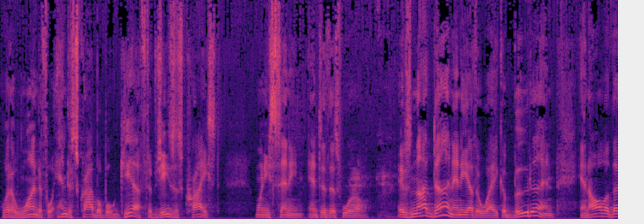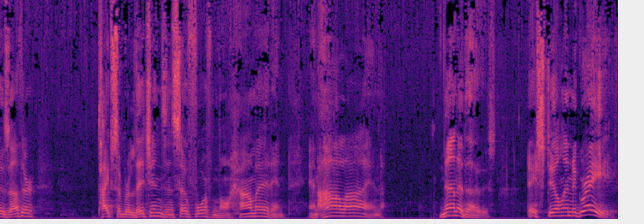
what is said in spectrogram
What a wonderful, indescribable gift of Jesus Christ when He sent Him into this world. It was not done any other way. Buddha and, and all of those other types of religions and so forth, Muhammad and, and Allah and none of those. They're still in the grave.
